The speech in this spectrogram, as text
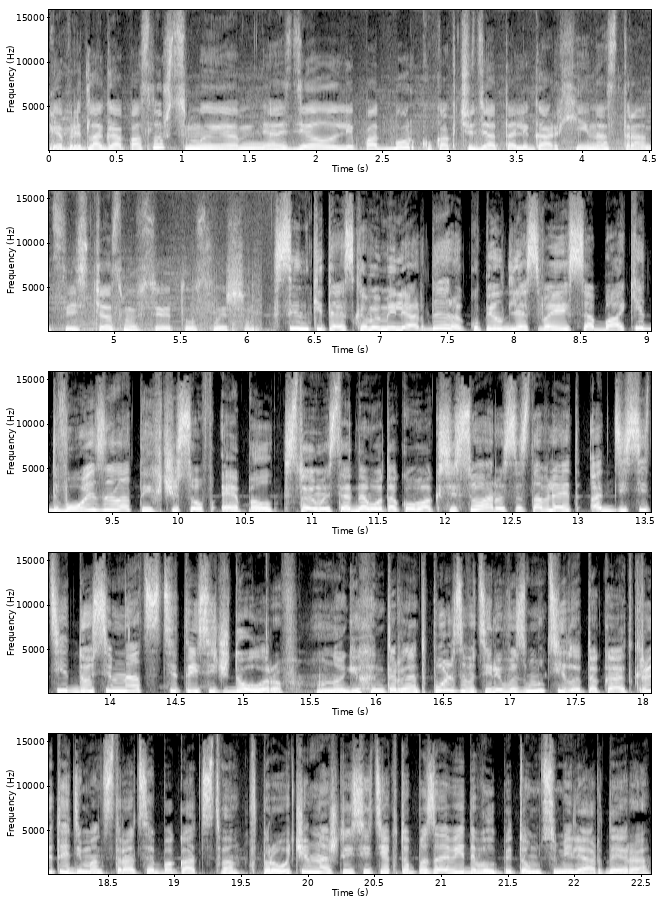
я предлагаю послушать. Мы сделали подборку, как чудят олигархи и иностранцы. И сейчас мы все это услышим. Сын китайского миллиардера купил для своей собаки двое золотых часов Apple. Стоимость одного такого аксессуара составляет от 10 до 17 тысяч долларов. Многих интернет-пользователей возмутила такая открытая демонстрация богатства. Впрочем, нашлись и те, кто позавидовал питомцу миллиардера.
